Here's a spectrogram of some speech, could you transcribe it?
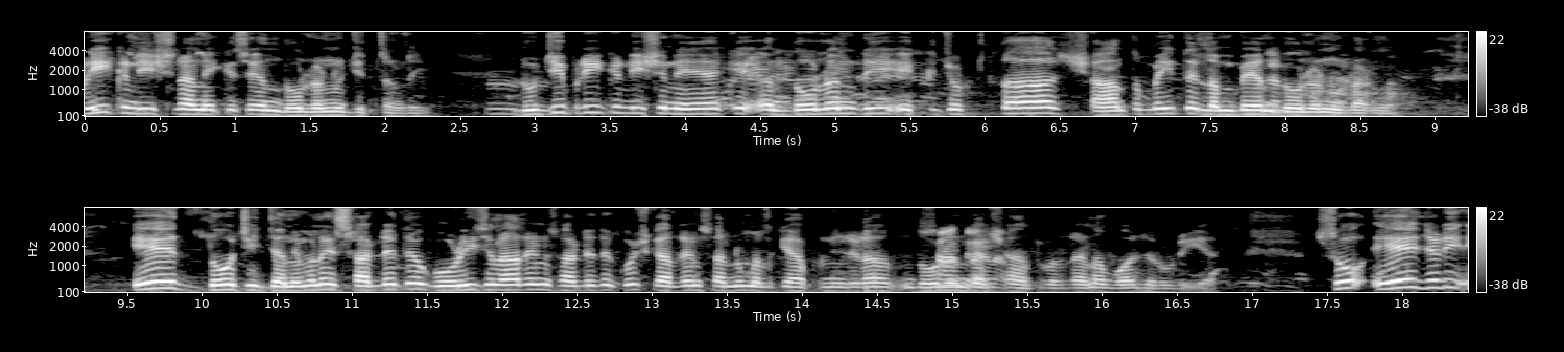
ਪ੍ਰੀ ਕੰਡੀਸ਼ਨਾਂ ਨੇ ਕਿਸੇ ਅੰਦੋਲਨ ਨੂੰ ਜਿੱਤਣ ਲਈ। ਦੂਜੀ ਪ੍ਰੀ ਕੰਡੀਸ਼ਨ ਇਹ ਹੈ ਕਿ ਅੰਦੋਲਨ ਦੀ ਇਕਜੁੱਟਤਾ ਸ਼ਾਂਤਮਈ ਤੇ ਲੰਬੇ ਅੰਦੋਲਨ ਨੂੰ ਲੜਨਾ। ਇਹ ਦੋ ਚੀਜ਼ਾਂ ਨੇ ਮਤਲਬ ਸਾਡੇ ਤੇ ਉਹ ਗੋਲੀ ਚਲਾ ਰਹੇ ਨੇ ਸਾਡੇ ਤੇ ਕੁਝ ਕਰ ਰਹੇ ਨੇ ਸਾਨੂੰ ਮਤਲਬ ਕਿ ਆਪਣੀ ਜਿਹੜਾ ਅੰਦੋਲਨ ਦਾ ਸ਼ਾਂਤ ਰਹਿਣਾ ਬਹੁਤ ਜ਼ਰੂਰੀ ਹੈ ਸੋ ਇਹ ਜਿਹੜੀ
